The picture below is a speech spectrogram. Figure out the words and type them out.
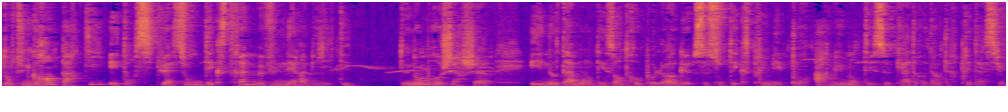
dont une grande partie est en situation d'extrême vulnérabilité. De nombreux chercheurs, et notamment des anthropologues, se sont exprimés pour argumenter ce cadre d'interprétation.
